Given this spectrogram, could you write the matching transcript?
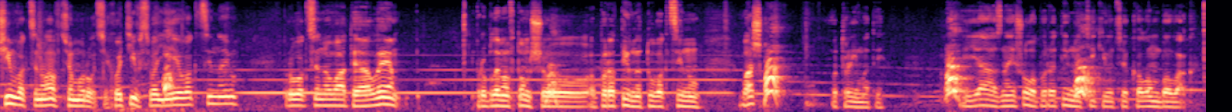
Чим вакцинував в цьому році? Хотів своєю вакциною провакцинувати, але проблема в тому, що оперативно ту вакцину важко отримати. Я знайшов оперативно тільки оце коломбовак.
